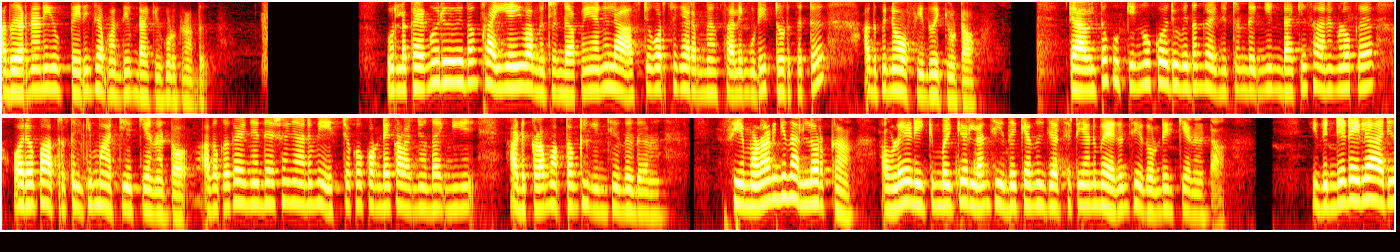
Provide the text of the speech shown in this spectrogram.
അത് കാരണമാണ് ഈ ഉപ്പേരി ചമ്മന്തി ഉണ്ടാക്കി കൊടുക്കുന്നത് ഉരുളക്കിഴങ്ങ് ഒരു വിധം ഫ്രൈ ആയി വന്നിട്ടുണ്ട്. അപ്പോൾ ഞാൻ ലാസ്റ്റ് കുറച്ച് ഗരം മസാലയും കൂടി ഇട്ട് കൊടുത്തിട്ട് അത് പിന്നെ ഓഫ് ചെയ്ത് വെക്കും കേട്ടോ രാവിലത്തെ കുക്കിങ്ങൊക്കെ ഒരുവിധം കഴിഞ്ഞിട്ടുണ്ടെങ്കിൽ ഉണ്ടാക്കിയ സാധനങ്ങളൊക്കെ ഓരോ പാത്രത്തിലേക്ക് മാറ്റി വെക്കുകയാണ് കേട്ടോ അതൊക്കെ കഴിഞ്ഞതിന് ശേഷം ഞാൻ വേസ്റ്റൊക്കെ കൊണ്ടേ കളഞ്ഞു. തങ്ങി അടുക്കള മൊത്തം ക്ലീൻ ചെയ്തിടുകയാണ്. സീമോളാണെങ്കിൽ നല്ല ഉറക്കാം. അവൾ എണീക്കുമ്പോഴേക്കും എല്ലാം ചെയ്ത് വെക്കാമെന്ന് വിചാരിച്ചിട്ട് ഞാൻ വേഗം ചെയ്തുകൊണ്ടിരിക്കുകയാണ് കേട്ടോ ഇതിന്റെ ഇടയിൽ ആര്യ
